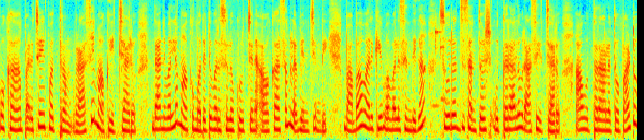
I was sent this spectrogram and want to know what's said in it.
ఒక పరిచయ పత్రం వ్రాసి మాకు ఇచ్చారు. దానివల్ల మాకు మొదటి వరుసలో కూర్చునే అవకాశం లభించింది. బాబా వారికి ఇవ్వవలసిందిగా సూరజ్ సంతోష్ ఉత్తరాలు వ్రాసి ఇచ్చారు. ఆ ఉత్తరాలతో పాటు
